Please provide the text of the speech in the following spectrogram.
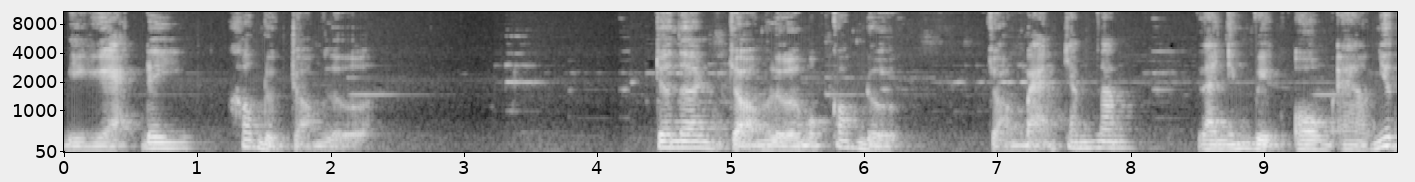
bị gạt đi, không được chọn lựa. Cho nên chọn lựa một con đường, chọn bạn trăm năm là những việc ồn ào nhất,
